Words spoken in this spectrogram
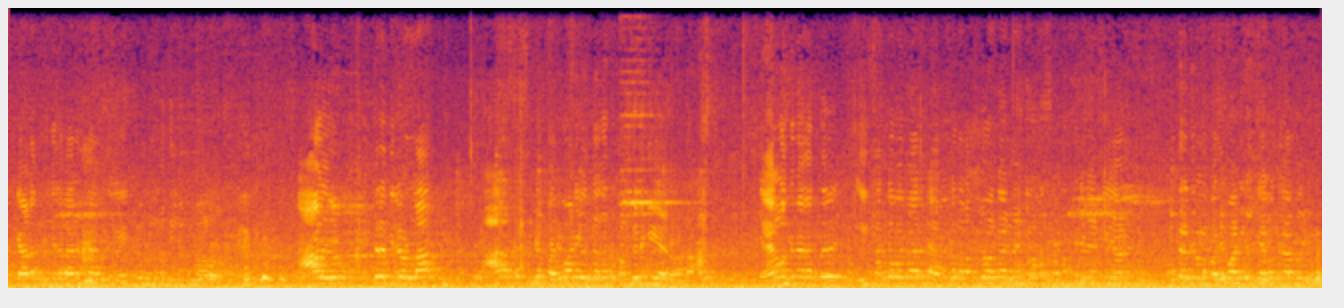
അക്കാഡമിക് നിലവാരത്തിനകത്ത് ഏറ്റവും ഉന്നതിയിരിക്കുന്ന ആളുകൾ ആളുകൾ ഇത്തരത്തിലുള്ള ആർ എസ് എസിന്റെ പരിപാടികൾക്കകത്ത് പങ്കെടുക്കുകയാണ്. കേരളത്തിനകത്ത് ഈ സംഘപരിവാറിന്റെ അജണ്ട നടപ്പിലാക്കാൻ വേണ്ടിയുള്ള ശ്രമത്തിന് പരിപാടികൾ കേരളത്തിനകത്ത്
